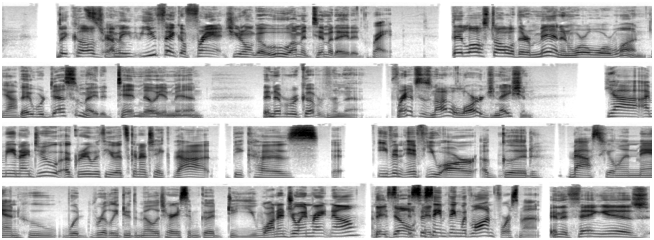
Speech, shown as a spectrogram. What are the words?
because I mean, you think of France, you don't go, "Ooh, I'm intimidated." Right. They lost all of their men in World War One. Yeah. They were decimated. 10 million men. They never recovered from that. France is not a large nation. Yeah, I mean, I do agree with you. It's going to take that because uh, even if you are a good masculine man who would really do the military some good, do you want to join right now? I mean, they it's, don't. It's the and, same thing with law enforcement. And the thing is,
